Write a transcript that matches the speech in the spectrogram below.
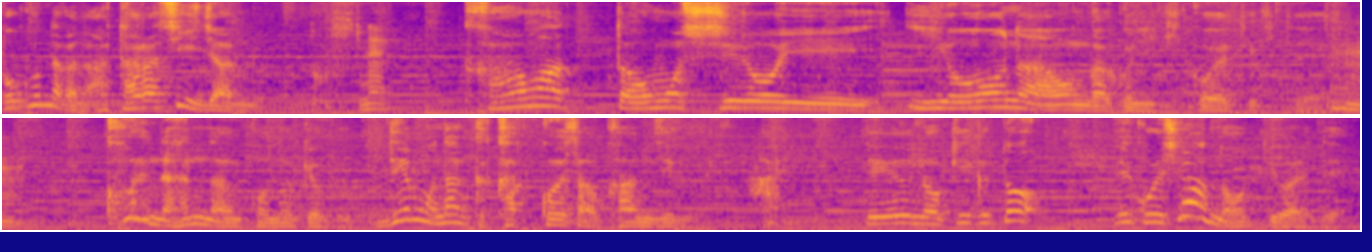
僕の中の新しいジャンル。そうですね。変わった面白い異様な音楽に聞こえてきて、うんこれなんなんこの曲？でもなんかかっこよさを感じる。はい。っていうのを聞くと「えこれ知らんの?」って言われて「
